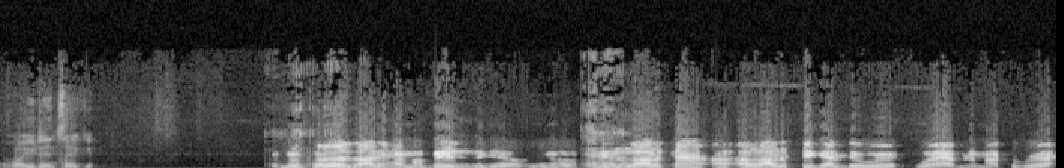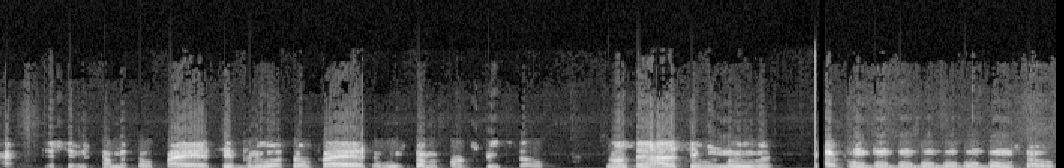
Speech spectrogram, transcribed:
And why you didn't take it? Because I didn't have my business together, you know. And a lot of time, a, a lot of shit got to do with what happened in my career. I, this shit was coming so fast, shit blew up so fast, and we was coming from the streets, so you know what I'm saying? How the shit was moving, like boom, boom, boom, boom, boom, boom, boom. So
